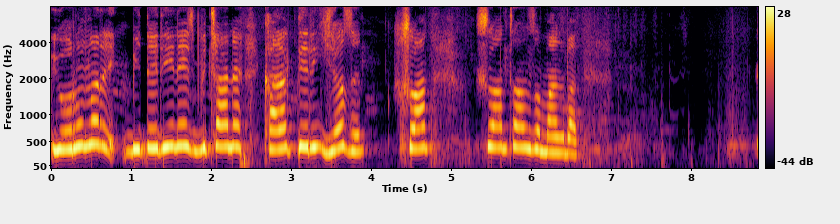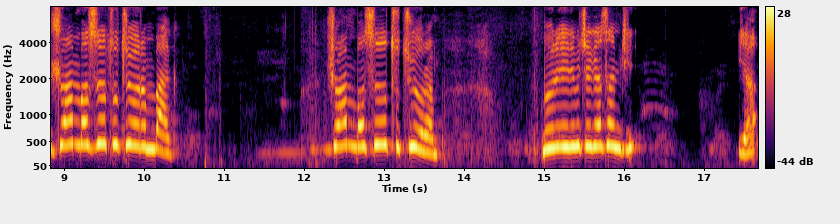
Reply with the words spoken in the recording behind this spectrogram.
yorumları bir dediğiniz bir tane karakteri yazın. Şu an şu an tam zamanı bak. Şu an basılı tutuyorum bak. Şu an basılı tutuyorum. Böyle elimi çekersem. Ya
